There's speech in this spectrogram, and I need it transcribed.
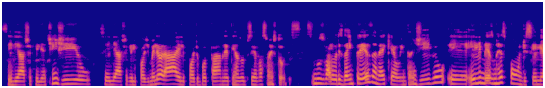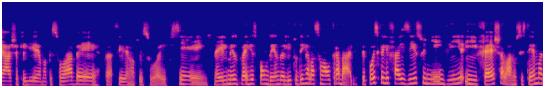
se ele acha que ele atingiu, se ele acha que ele pode melhorar, ele pode botar, né, tem as observações todas. Nos valores da empresa, né, que é o intangível, ele mesmo responde se ele acha que ele é uma pessoa aberta, se ele é uma pessoa eficiente, né, ele mesmo vai respondendo ali tudo em relação ao trabalho. Depois que ele faz isso e me envia e fecha lá no sistema,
